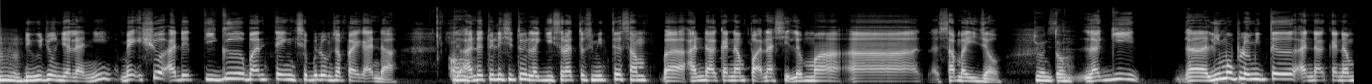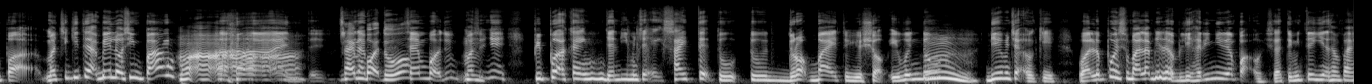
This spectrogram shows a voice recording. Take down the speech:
Mhm. Di hujung jalan ni make sure ada tiga banting sebelum sampai ke anda. Oh. Anda tulis itu lagi 100 meter sam, uh, anda akan nampak nasi lemak uh, sambal hijau. Contoh. Lagi uh, 50 meter anda akan nampak macam kita nak belok simpang. Ah, ah, ah, ah. Kan? Signboard tu. Signboard tu maksudnya people akan jadi macam excited to to drop by to your shop even though Hmm. dia macam okay walaupun semalam dia dah beli hari ni dia nampak oh 100 meter lagi nak sampai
